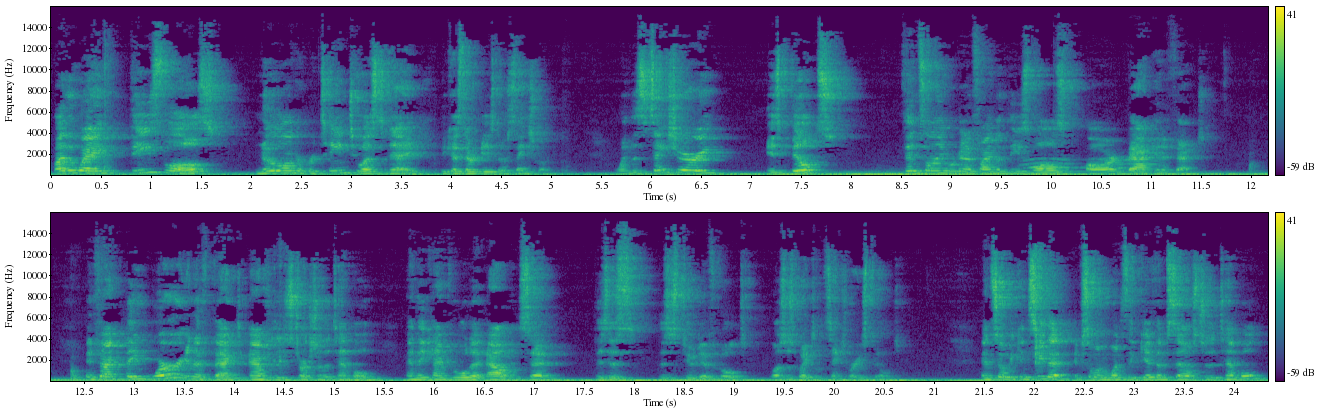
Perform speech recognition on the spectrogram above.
By the way, these laws no longer pertain to us today because there is no sanctuary. When the sanctuary is built, suddenly we're going to find that these laws are back in effect. In fact, they were in effect after the destruction of the temple, and they kind of ruled it out and said, "This is this is too difficult. Let's just wait till the sanctuary is built." And so we can see that if someone wants to give themselves to the temple,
